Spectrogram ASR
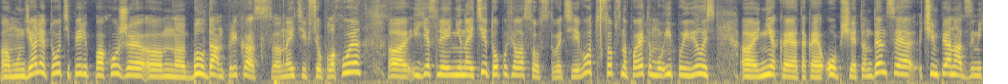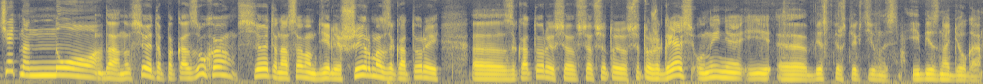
э, Мундиале, то теперь, похоже, э, был дан приказ найти все плохое. И если не найти, то пофилософствовать. И вот, собственно, поэтому и появилась появилась э, некая такая общая тенденция. Чемпионат замечательно, но... Да, но все это показуха, все это на самом деле ширма, за которой, э, за которой все, все, все, то, все тоже грязь, уныние и э, бесперспективность, и безнадега.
